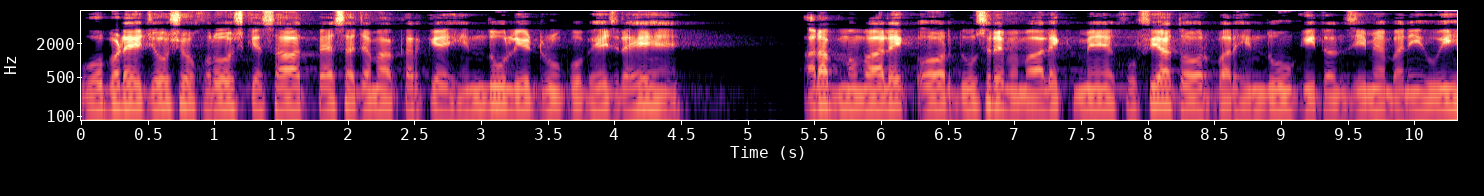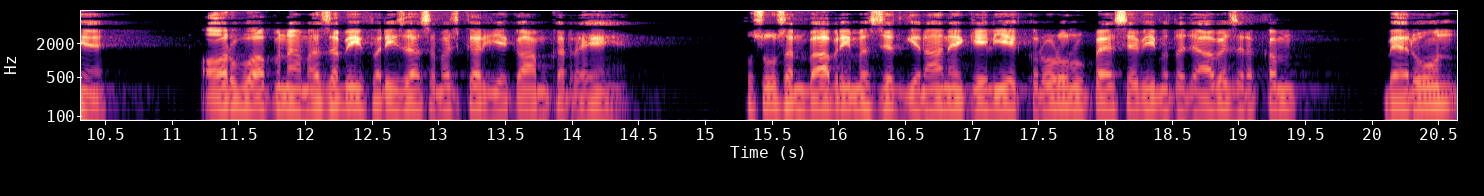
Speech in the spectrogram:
وہ بڑے جوش و خروش کے ساتھ پیسہ جمع کر کے ہندو لیڈروں کو بھیج رہے ہیں۔ عرب ممالک اور دوسرے ممالک میں خفیہ طور پر ہندوؤں کی تنظیمیں بنی ہوئی ہیں اور وہ اپنا مذہبی فریضہ سمجھ کر یہ کام کر رہے ہیں۔ خصوصاً بابری مسجد گرانے کے لیے کروڑوں روپے سے بھی متجاوز رقم بیرون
